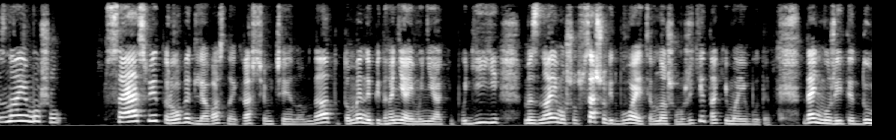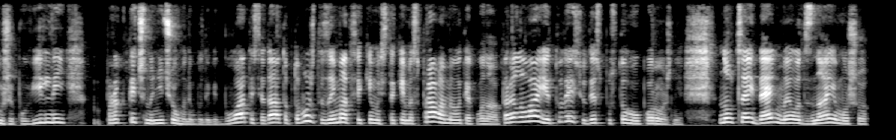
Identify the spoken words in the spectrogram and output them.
Знаємо, що Всесвіт робить для вас найкращим чином. Да? Тобто ми не підганяємо ніякі події. Ми знаємо, що все, що відбувається в нашому житті, так і має бути. День може йти дуже повільний, практично нічого не буде відбуватися. Да? Тобто можете займатися якимись такими справами, от як вона переливає туди-сюди з пустого у порожнє. Ну, в цей день ми от знаємо, що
